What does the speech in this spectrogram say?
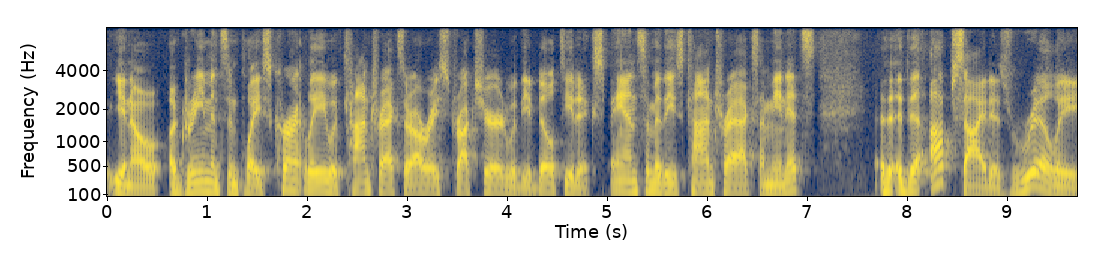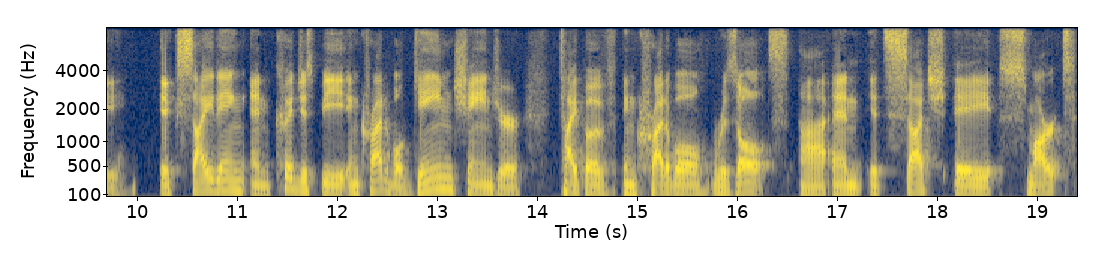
you know agreements in place currently with contracts that are already structured with the ability to expand some of these contracts. I mean it's the upside is really exciting and could just be incredible game changer type of incredible results. Uh, and it's such a smart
